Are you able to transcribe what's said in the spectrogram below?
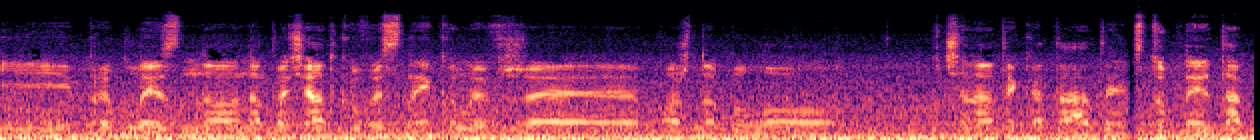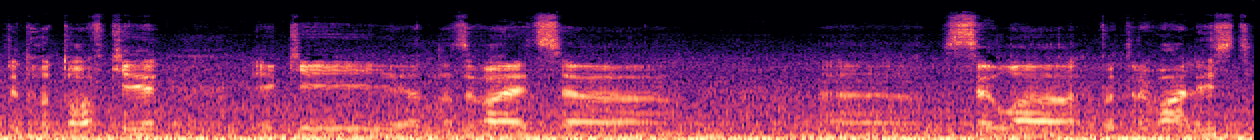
І приблизно на початку весни, коли вже можна було починати катати. Наступний етап підготовки, який називається сила витривалість.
